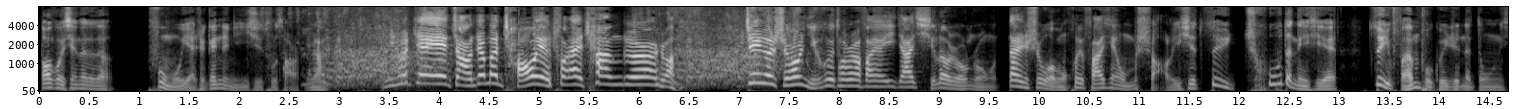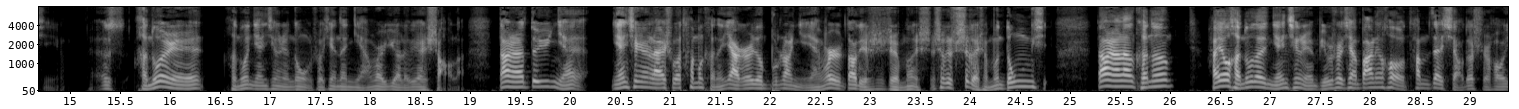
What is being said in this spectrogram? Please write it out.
包括现在的父母也是跟着你一起吐槽，是吧？你说这长这么丑也出来唱歌，是吧？这个时候你会突然发现一家其乐融融，但是我们会发现我们少了一些最初的那些最返璞归真的东西。呃，很多人很多年轻人跟我说，现在年味儿越来越少了。当然，对于年年轻人来说，他们可能压根儿都不知道年味儿到底是什么，是个是个什么东西。当然了，可能还有很多的年轻人，比如说像八零后，他们在小的时候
